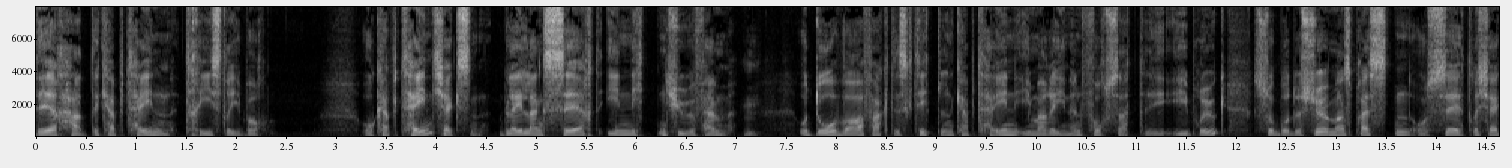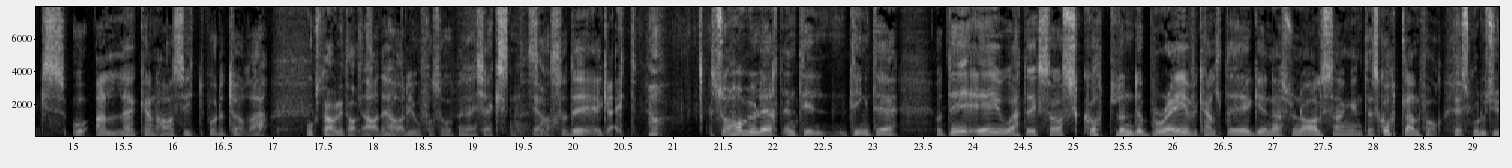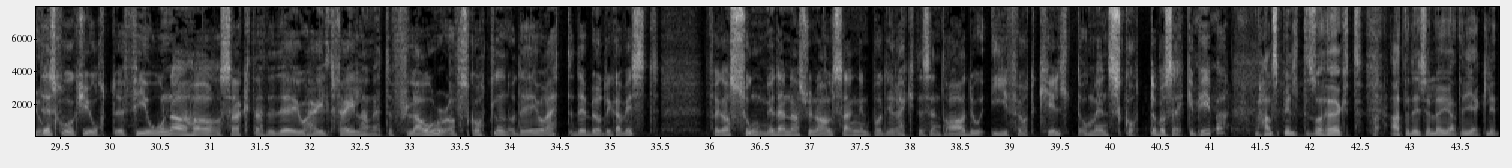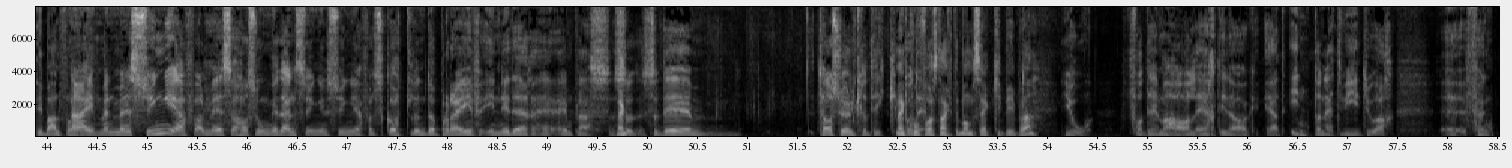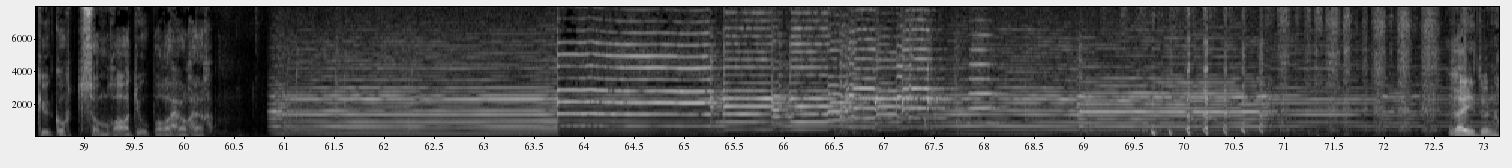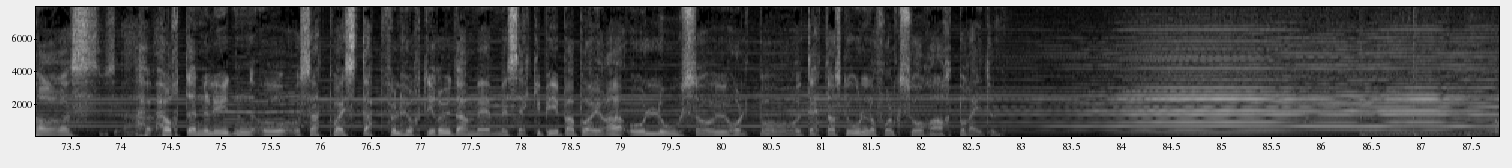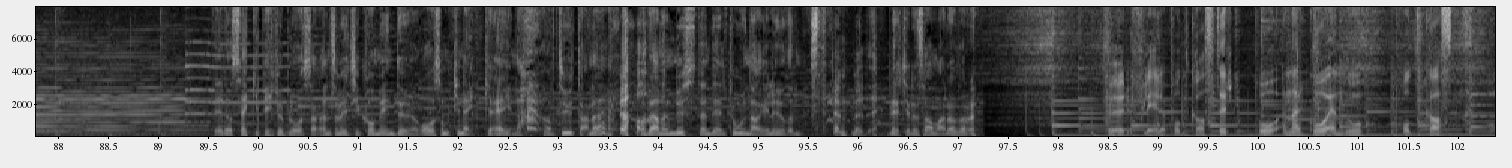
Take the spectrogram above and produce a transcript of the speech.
der hadde kapteinen tre striper. Og kapteinkjeksen ble lansert i 1925. Og da var faktisk tittelen kaptein i marinen fortsatt i, i bruk, så både sjømannspresten og Setre kjeks og alle kan ha sitt på det tørre. Bokstavelig talt. Ja, det har de jo for så vidt med den kjeksen, så, Ja. så det er greit. Så har vi lært en ting til, og det er jo at jeg sa Scotland the Brave, kalte jeg nasjonalsangen til Skottland for. Det skulle du ikke gjort. Det skulle jeg ikke gjort. Fiona har sagt at det er jo helt feil. Han heter Flower of Scotland, og det er jo rett. Det burde jeg ha visst. For jeg har sunget den nasjonalsangen på direkte sendt radio iført kilt og med en skotte på sekkepipa. Men han spilte så høyt at det ikke løy at det gikk litt i ball for Nei, men, men jeg synger iallfall, vi som har sunget den syngen, synger iallfall Scotland the Brave inni der en plass. Men- så, så det tar sjølkritikk. Men på hvorfor snakket vi om sekkepipe? Jo, for det vi har lært i dag, er at internettvideoer eh, funker godt som radio. Bare hør her. Reidun har hørt denne lyden og, og satt på ei stappfull hurtigrute med, med sekkepipa på øra og lo så hun holdt på å dette av stolen, og folk så rart på Reidun. Det er da sekkepipeblåseren som ikke kommer inn døra, og som knekker en av tutene, og dermed mister en del toner i luren. Stemmer det. Blir ikke det samme da, da? Hør flere podkaster på nrk.no podkast.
